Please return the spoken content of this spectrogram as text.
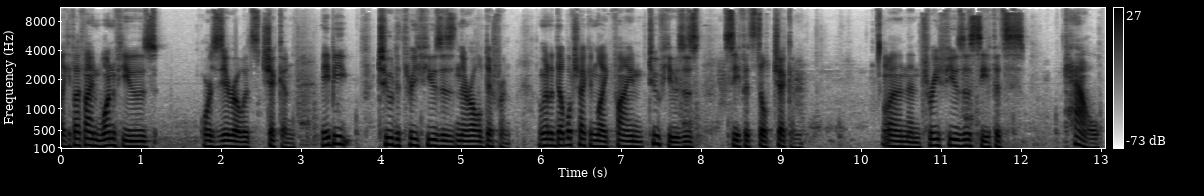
like if I find one fuse or zero, it's chicken. Maybe two to three fuses and they're all different. I'm gonna double check and like find two fuses, see if it's still chicken, and then three fuses, see if it's cow.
